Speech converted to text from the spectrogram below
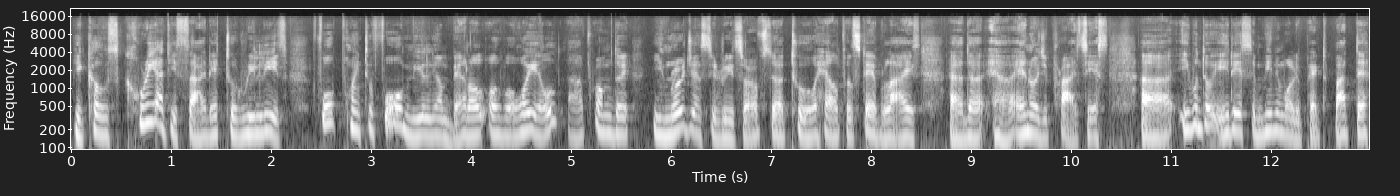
because Korea decided to release 4. 4 million barrels of oil uh, from the emergency reserves uh, to help stabilize uh, the energy prices. even though it is a minimal effect, but the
